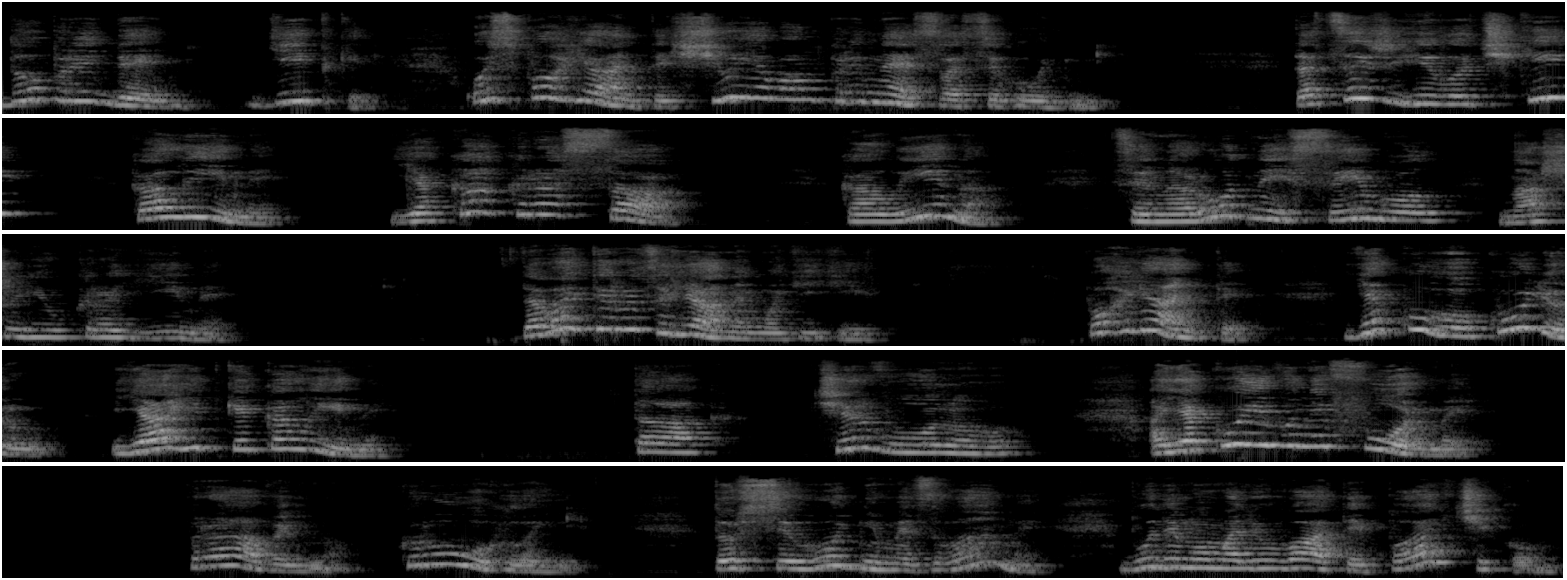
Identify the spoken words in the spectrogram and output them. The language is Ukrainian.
Добрий день, дітки. Ось погляньте, що я вам принесла сьогодні. Та це ж гілочки калини. Яка краса! Калина це народний символ нашої України. Давайте розглянемо її. Погляньте, якого кольору ягідки калини? Так, червоного. А якої вони форми? Правильно, круглої. Тож сьогодні ми з вами будемо малювати пальчиком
